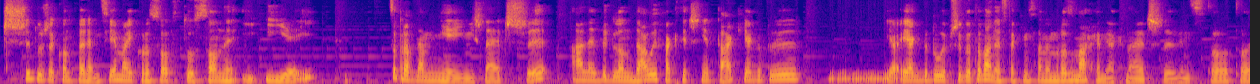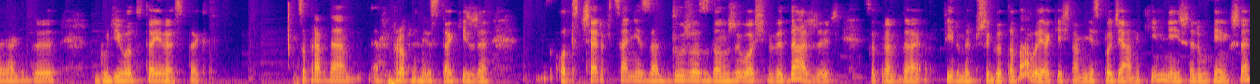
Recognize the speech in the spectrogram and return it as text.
trzy duże konferencje Microsoftu, Sony i EA. Co prawda mniej niż na E3, ale wyglądały faktycznie tak, jakby, ja- jakby były przygotowane z takim samym rozmachem jak na E3, więc to, to jakby budziło tutaj respekt. Co prawda, problem jest taki, że od czerwca nie za dużo zdążyło się wydarzyć. Co prawda, firmy przygotowały jakieś tam niespodzianki, mniejsze lub większe.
